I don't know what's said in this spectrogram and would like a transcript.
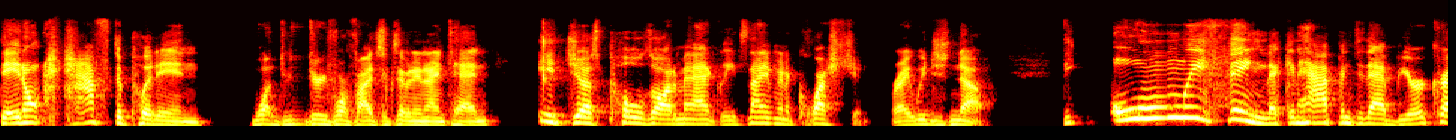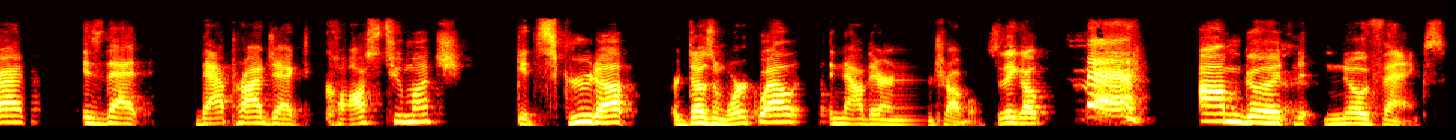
they don't have to put in one, two, three, four, five, six, seven, eight, nine, ten. It just pulls automatically. It's not even a question, right? We just know. The only thing that can happen to that bureaucrat is that that project costs too much, gets screwed up, or doesn't work well, and now they're in trouble. So they go, meh, I'm good. No thanks.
